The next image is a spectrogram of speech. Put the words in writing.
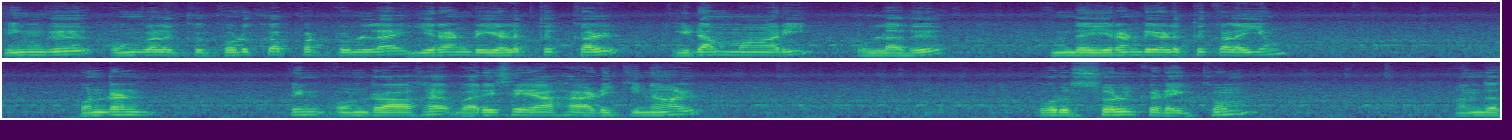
இங்கு உங்களுக்கு கொடுக்கப்பட்டுள்ள இரண்டு எழுத்துக்கள் இடம் மாறி உள்ளது. இந்த இரண்டு எழுத்துக்களையும் ஒன்றன் பின் ஒன்றாக வரிசையாக அடுக்கினால் ஒரு சொல் கிடைக்கும். அந்த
